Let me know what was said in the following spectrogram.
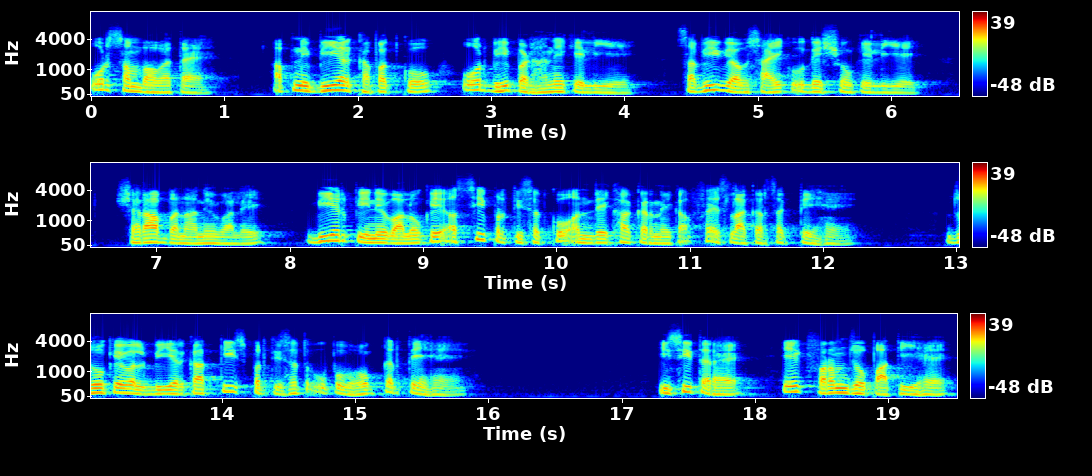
और संभवतः अपनी बियर खपत को और भी बढ़ाने के लिए, सभी व्यावसायिक उद्देश्यों के लिए शराब बनाने वाले, बियर पीने वालों के 80 प्रतिशत को अनदेखा करने का फैसला कर सकते हैं, जो केवल बियर का 30 प्रतिशत उपभोग करते हैं। इसी तरह एक फर्म जो पाती है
